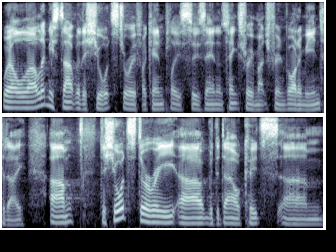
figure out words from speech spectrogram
Well, uh, let me start with a short story, if I can, please, Suzanne, and thanks very much for inviting me in today. Um, the short story uh, with the Dale Coutts um,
